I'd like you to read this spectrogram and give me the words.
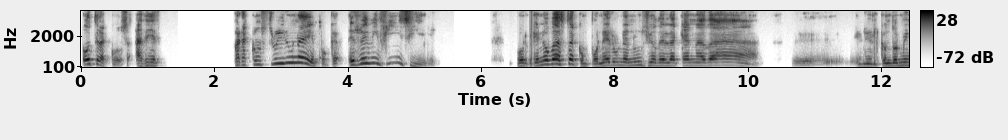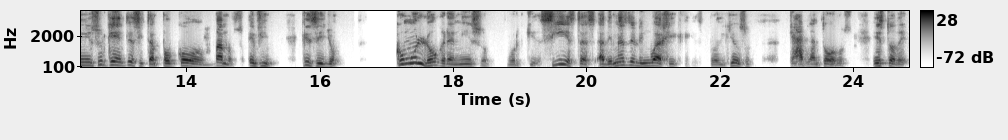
Otra cosa, a ver, para construir una época es re difícil porque no basta con poner un anuncio de la Canadá eh, en el condominio insurgentes y tampoco, vamos, en fin, qué sé yo. ¿Cómo logran eso? Porque sí, estás, además del lenguaje, que es prodigioso, que hablan todos, esto de,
